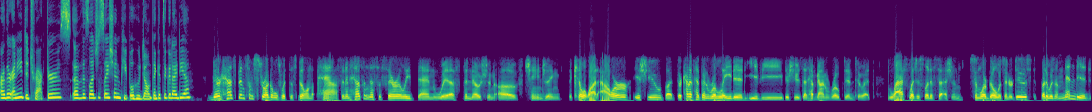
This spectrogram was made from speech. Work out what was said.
Are there any detractors of this legislation, people who don't think it's a good idea? There has been some struggles with this bill in the past, and it hasn't necessarily been with the notion of changing the kilowatt hour issue, but there kind of have been related EV issues that have gotten roped into it. Last legislative session, similar bill was introduced, but it was amended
